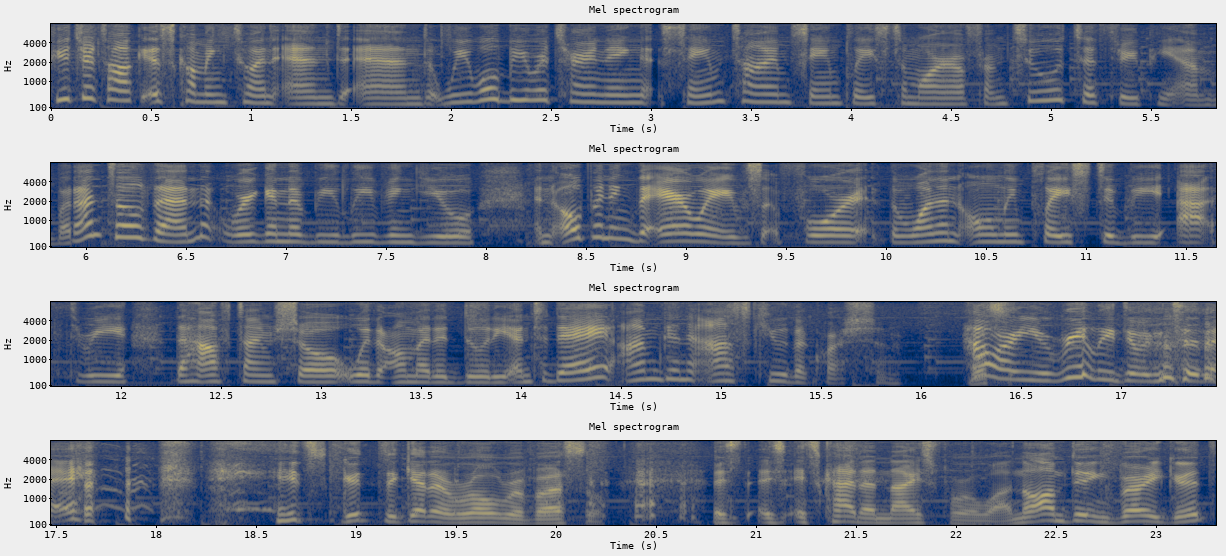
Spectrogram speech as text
Future Talk is coming to an end and we will be returning same time, same place tomorrow from 2 to 3 p.m. But until then, we're going to be leaving you and opening the airwaves for the one and only place to be at 3, the halftime show with Omar Duri. And today, I'm going to ask you the question. How What's- are you really doing today? it's good to get a role reversal. it's it's, it's kind of nice for a while. No, I'm doing very good.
